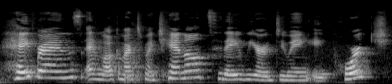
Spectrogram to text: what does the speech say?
Hey friends, and welcome back to my channel. Today we are doing a porch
